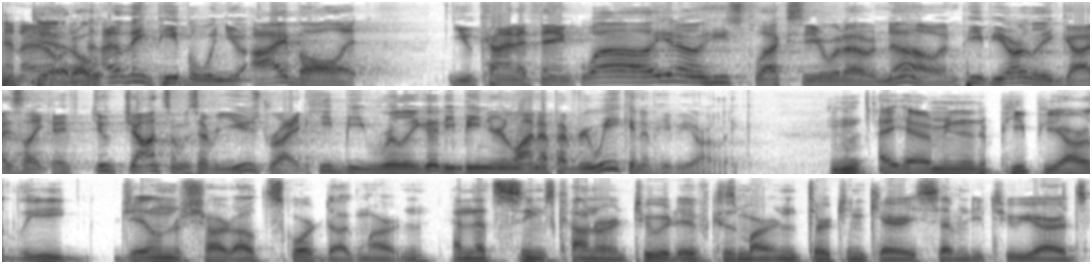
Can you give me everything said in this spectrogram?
And I Mm-hmm. Yeah, it don't, all- I think people when you eyeball it. You kind of think, well, you know, he's flexy or whatever. No, in PPR league, guys like if Duke Johnson was ever used right, he'd be really good. He'd be in your lineup every week in a PPR league. Mm, I, I mean, in a PPR league, Jalen Richard outscored Doug Martin, and that seems counterintuitive because Martin 13 carries, 72 yards,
